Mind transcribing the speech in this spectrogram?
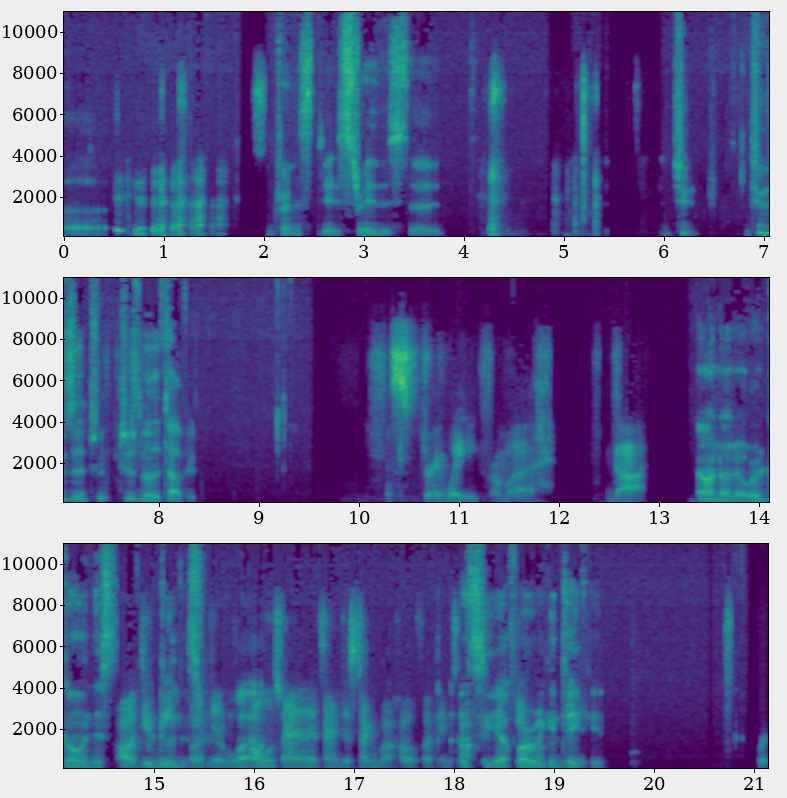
uh. I'm trying to st- stray this. Uh, choo- choose a choo- choose another topic. Stray away from uh God. No, no, no. We're going this. Oh, dude, we're doing for a fucking almost ran out of time just talking about how fucking. Let's see how far we can take it. We're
